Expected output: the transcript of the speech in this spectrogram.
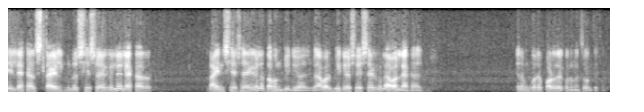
এই লেখার স্টাইলগুলো শেষ হয়ে গেলে, লেখার লাইন শেষ হয়ে গেলে তখন ভিডিও আসবে। আবার ভিডিও শেষ হয়ে গেলে আবার লেখা আসবে। এরকম করে পর্যায়ক্রমে চলতে থাকে।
